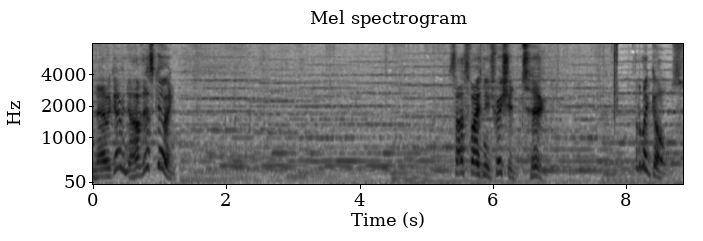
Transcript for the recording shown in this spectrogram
And there we go, we now have this going. Satisfies nutrition too. What are my goals?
